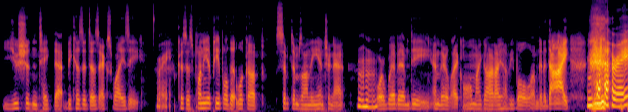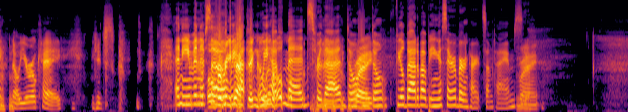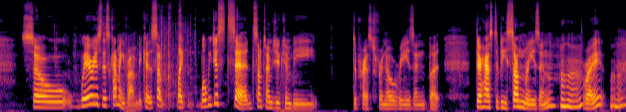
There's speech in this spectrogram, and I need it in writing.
you shouldn't take that because it does X, Y, Z. Right. Because there's plenty of people that look up symptoms on the internet Mm-hmm. or WebMD and they're like, oh my God, I have Ebola. I'm going to die. yeah. Right. no, you're okay. You just. And even if so, we, ha- we have meds for that. Don't Right. don't feel bad about being a Sarah Bernhardt sometimes. Right. So, where is this coming from? Because some like well we just said sometimes you can be depressed for no reason, but there has to be some reason, Mm-hmm. right? Mm-hmm.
